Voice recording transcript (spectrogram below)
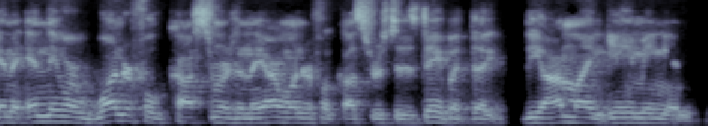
and and they were wonderful customers, and they are wonderful customers to this day. But the the online gaming and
